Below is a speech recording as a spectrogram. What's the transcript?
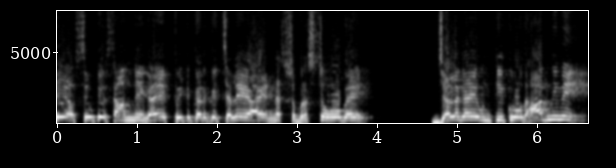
थे, अब शिव के सामने गए, पिट करके चले आए नष्ट भ्रष्ट हो गए, जल गए उनकी क्रोधाग्नि में।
